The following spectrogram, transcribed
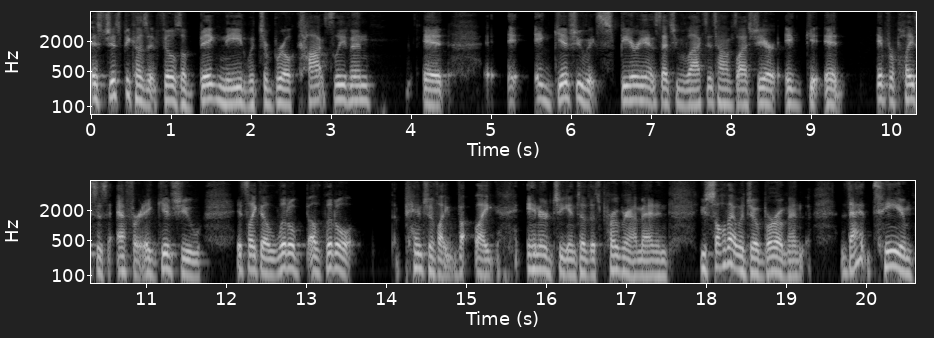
it's just because it fills a big need with Jabril Cox leaving. It it it gives you experience that you lacked at times last year. It it it replaces effort. It gives you. It's like a little a little pinch of like like energy into this program, man. And you saw that with Joe Burrow, man. That team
